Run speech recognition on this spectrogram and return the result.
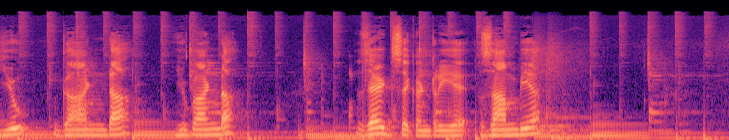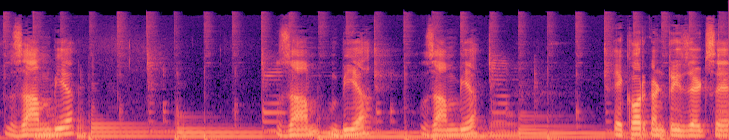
Uganda Uganda Z से कंट्री है जाम्बिया जाम्बिया जाम्बिया जाम्बिया एक और कंट्री जेड से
